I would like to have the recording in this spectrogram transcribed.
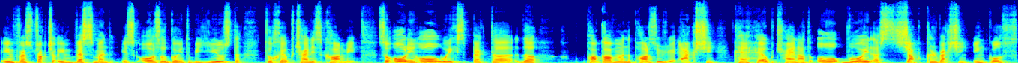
infrastructure investment is also going to be used to help Chinese economy. So all in all, we expect uh, the government policy reaction can help China to avoid a sharp correction in growth.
